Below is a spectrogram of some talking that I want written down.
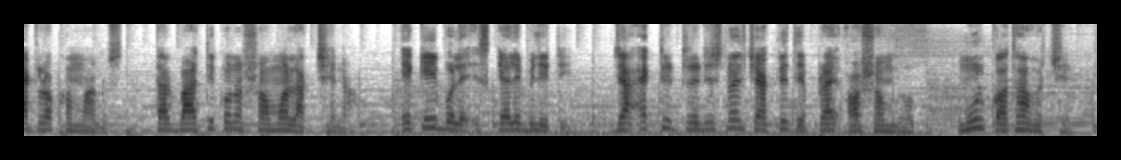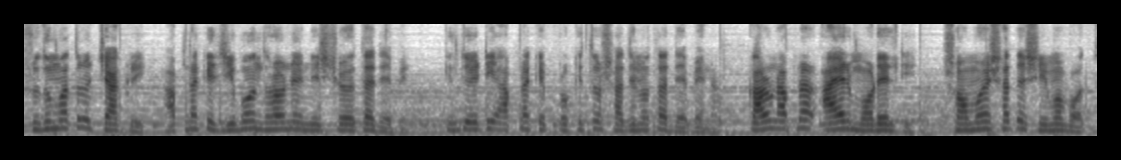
এক লক্ষ মানুষ, তার বাড়তি কোনো সময় লাগছে না। একেই বলে স্ক্যালেবিলিটি যা একটি ট্রেডিশনাল চাকরিতে প্রায় অসম্ভব। মূল কথা হচ্ছে, শুধুমাত্র চাকরি আপনাকে জীবন ধরনের নিশ্চয়তা দেবে, কিন্তু এটি আপনাকে প্রকৃত স্বাধীনতা দেবে না, কারণ আপনার আয়ের মডেলটি সময়ের সাথে সীমাবদ্ধ।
